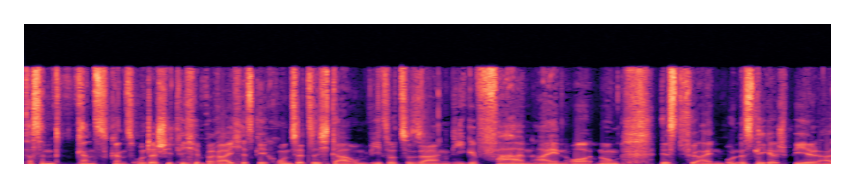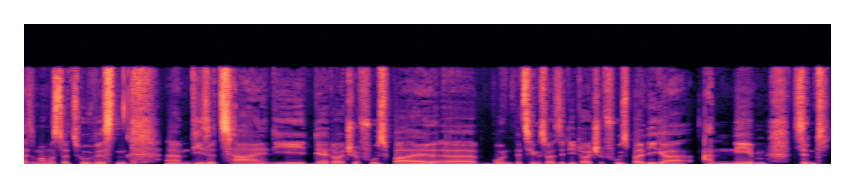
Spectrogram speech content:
Das sind ganz, ganz unterschiedliche Bereiche. Es geht grundsätzlich darum, wie sozusagen die Gefahreneinordnung ist für ein Bundesligaspiel. Also man muss dazu wissen, ähm, diese Zahlen, die der Deutsche Fußballbund äh, beziehungsweise die Deutsche Fußballliga annehmen, sind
